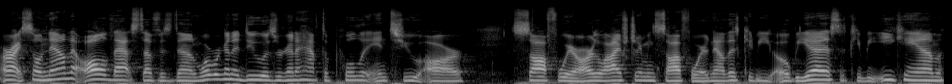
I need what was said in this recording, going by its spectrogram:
All right, so now that all that stuff is done, what we're gonna do is we're gonna have to pull it into our software, our live streaming software. Now, this could be OBS, this could be Ecamm,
